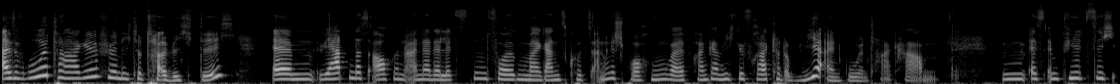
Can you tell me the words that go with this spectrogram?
Also Ruhetage finde ich total wichtig. Ähm, wir hatten das auch in einer der letzten Folgen mal ganz kurz angesprochen, weil Franka mich gefragt hat, ob wir einen Ruhetag haben. Mm, es empfiehlt sich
